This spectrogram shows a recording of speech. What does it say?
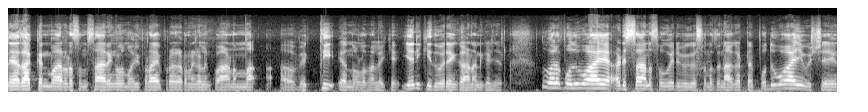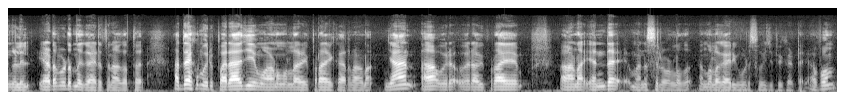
നേതാക്കന്മാരുടെ സംസാരങ്ങളും അഭിപ്രായ പ്രകടനങ്ങളും കാണുന്ന വ്യക്തി എന്നുള്ള നിലയ്ക്ക് എനിക്ക് ഇതുവരെയും കാണാൻ കഴിഞ്ഞിട്ടില്ല. അതുപോലെ പൊതുവായ അടിസ്ഥാന സൗകര്യ വികസനത്തിനാകട്ടെ പൊതുവായ വിഷയങ്ങളിൽ ഇടപെടുന്ന കാര്യത്തിനകത്ത് അദ്ദേഹം ഒരു പരാജയമാണെന്നുള്ള അഭിപ്രായക്കാരനാണ്. ഞാൻ ആ ഒരു ഒരു അഭിപ്രായം ആണ് എന്റെ മനസ്സിലുള്ളത് എന്നുള്ള കാര്യം കൂടി സൂചിപ്പിക്കട്ടെ. അപ്പം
